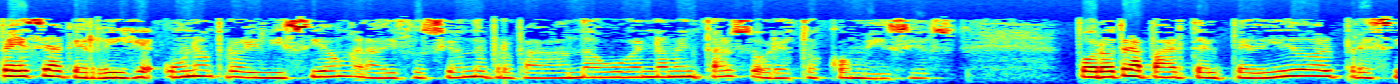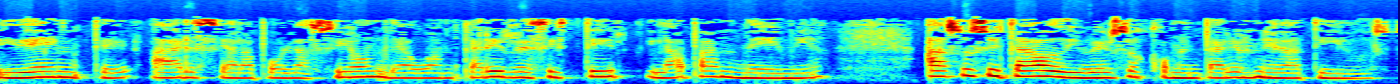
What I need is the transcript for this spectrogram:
pese a que rige una prohibición a la difusión de propaganda gubernamental sobre estos comicios. Por otra parte, el pedido del presidente Arce a la población de aguantar y resistir la pandemia ha suscitado diversos comentarios negativos.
